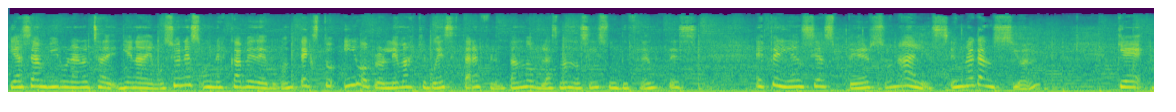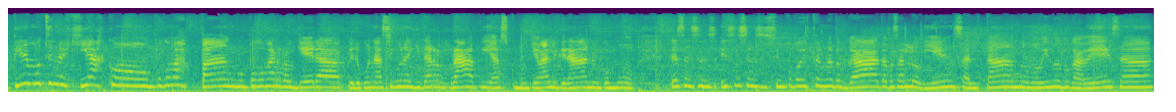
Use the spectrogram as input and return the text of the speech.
ya sean vivir una noche llena de emociones, un escape de tu contexto y o problemas que puedes estar enfrentando plasmando así sus diferentes experiencias personales. Es una canción que tiene mucha energía, es como un poco más punk, un poco más rockera, pero con así con una guitarra rápidas, como que va al grano, como esa, esa sensación como de estar en una tocata, pasarlo bien, saltando, moviendo tu cabeza,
